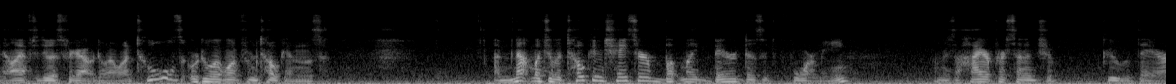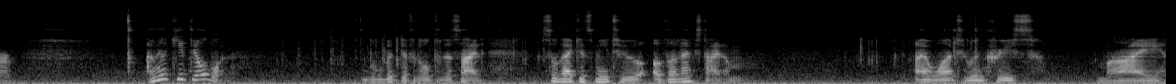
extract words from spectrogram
Now I have to do is figure out, do I want tools or do I want from tokens? I'm not much of a token chaser, but my bear does it for me. And there's a higher percentage of goo there. I'm going to keep the old one. A little bit difficult to decide. So that gets me to the next item. I want to increase my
